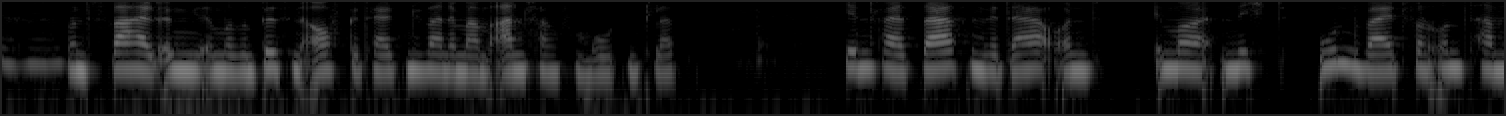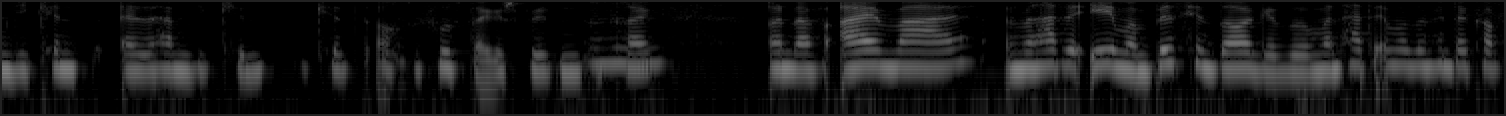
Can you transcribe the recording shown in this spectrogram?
Mhm. Und es war halt irgendwie immer so ein bisschen aufgeteilt und wir waren immer am Anfang vom roten Platz. Jedenfalls saßen wir da und immer nicht unweit von uns haben die Kids, also haben die Kids, die Kids auch so Fußball gespielt und so Mhm. Zeug. Und auf einmal, und man hatte eh immer ein bisschen Sorge, so, man hatte immer so im Hinterkopf,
